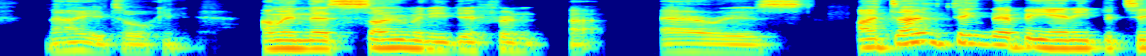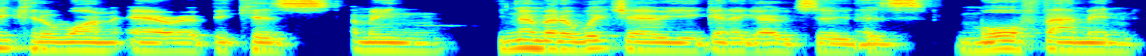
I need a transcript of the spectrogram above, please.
now you're talking. I mean, there's so many different uh, areas. I don't think there'd be any particular one area because, I mean, no matter which area you're going to go to, there's more famine,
